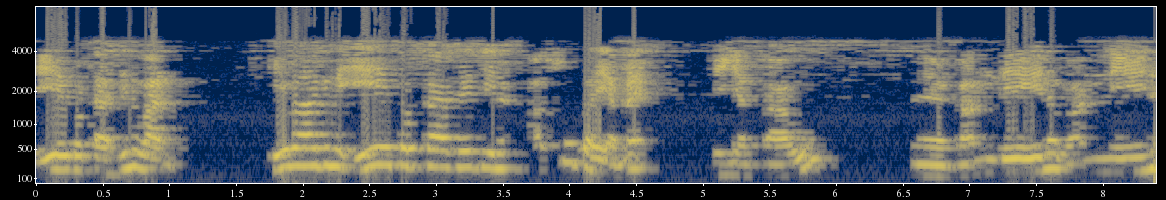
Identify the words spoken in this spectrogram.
ඒ කොටස් දින වර්ණ. ඒ වගේම ඒ කොටසේ තියෙන අසුබයම එయ్యත්තා වූ ගන්ධේන වන්නේන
